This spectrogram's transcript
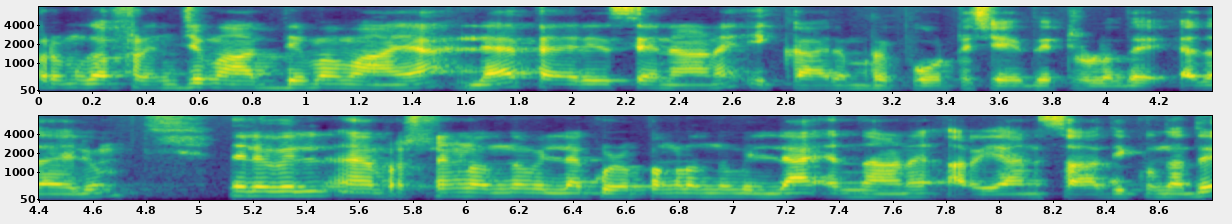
പ്രമുഖ ഫ്രഞ്ച് മാധ്യമമായ ല പാരീസിയനാണ് ഇക്കാര്യം റിപ്പോർട്ട് ചെയ്തിട്ടുള്ളത്. ഏതായാലും നിലവിൽ പ്രശ്നങ്ങളൊന്നുമില്ല കുഴപ്പങ്ങളൊന്നുമില്ല എന്നാണ് അറിയാൻ സാധിക്കുന്നത്.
